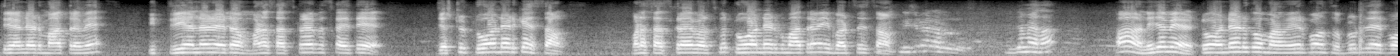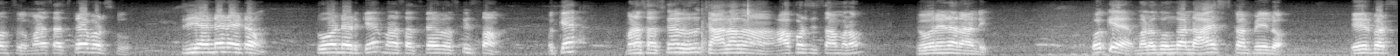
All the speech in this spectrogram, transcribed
త్రీ హండ్రెడ్ మాత్రమే. ఈ త్రీ హండ్రెడ్ ఐటమ్ మన సబ్స్క్రైబర్స్కి అయితే జస్ట్ టూ హండ్రెడ్కే ఇస్తాం. మన సబ్స్క్రైబర్స్కు టూ హండ్రెడ్కి మాత్రమే ఈ బడ్స్ ఇస్తాం. నిజమేనా ఆ, నిజమే. టూ హండ్రెడ్కు మనం ఇయర్ ఫోన్స్ బ్లూటూత్ ఇయర్ ఫోన్స్ మన సబ్స్క్రైబర్స్కు త్రీ హండ్రెడ్ ఐటమ్ టూ హండ్రెడ్కే మన సబ్స్క్రైబర్స్కి ఇస్తాం. ఓకే? మన సబ్స్క్రైబర్స్ చాలా ఆఫర్స్ ఇస్తాం మనం. ఎవరైనా రాండి. ఓకే మనకు ఇంకా నాయస్ కంపెనీలో. ఇయర్బడ్స్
